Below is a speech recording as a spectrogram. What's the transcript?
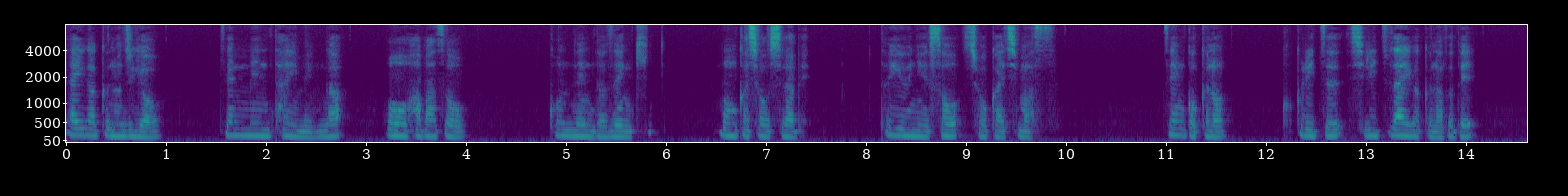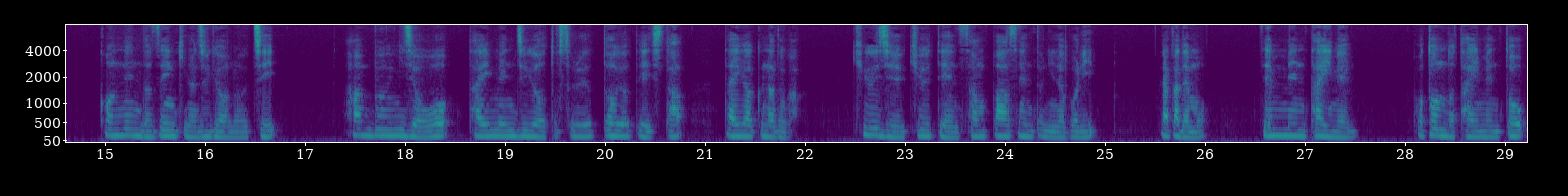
大学の授業全面対面が大幅増今年度前期文科省調べというニュースを紹介します。全国の国立私立大学などで今年度前期の授業のうち半分以上を対面授業とすると予定した大学などが99.3%に上り中でも全面対面ほとんど対面と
